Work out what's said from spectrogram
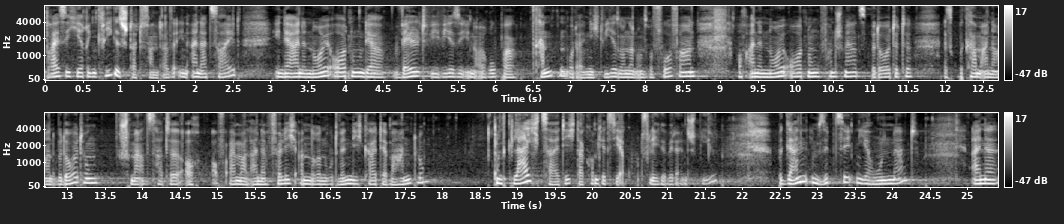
30-jährigen Krieges stattfand. Also in einer Zeit, in der eine Neuordnung der Welt, wie wir sie in Europa kannten, oder nicht wir, sondern unsere Vorfahren, auch eine Neuordnung von Schmerz bedeutete. Es bekam eine andere Bedeutung. Schmerz hatte auch auf einmal eine völlig andere Notwendigkeit der Behandlung. Und gleichzeitig, da kommt jetzt die Akutpflege wieder ins Spiel, begann im 17. Jahrhundert ein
